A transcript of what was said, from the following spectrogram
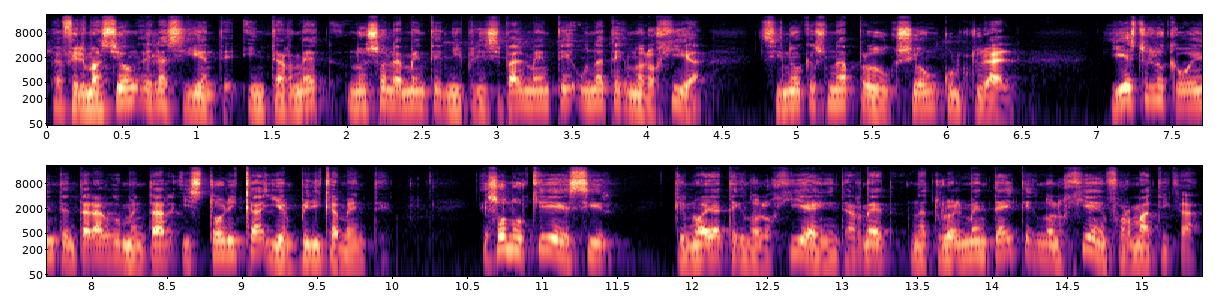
La afirmación es la siguiente, Internet no es solamente ni principalmente una tecnología, sino que es una producción cultural y esto es lo que voy a intentar argumentar histórica y empíricamente. Eso no quiere decir que no haya tecnología en Internet. Naturalmente hay tecnología informática,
